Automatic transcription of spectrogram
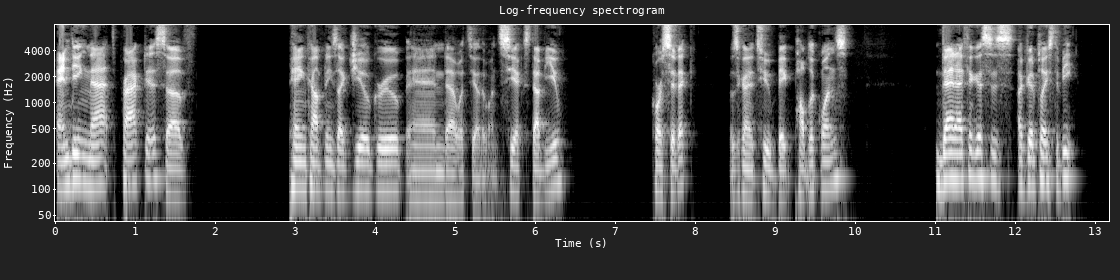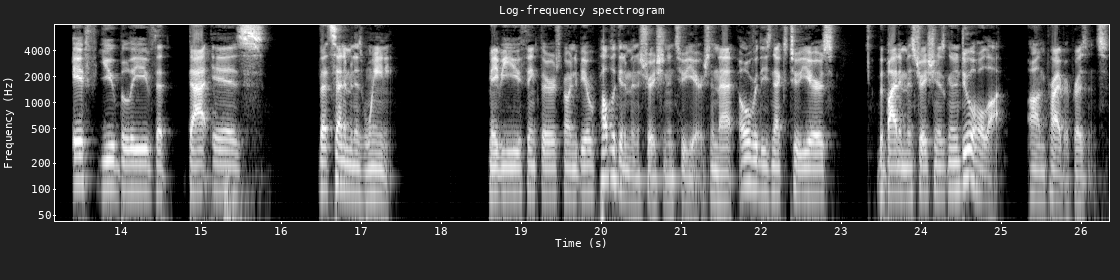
ending that practice of paying companies like Geo Group and uh, what's the other one? CXW, CoreCivic. Those are kind of two big public ones. Then I think this is a good place to be if you believe that that is that sentiment is waning. Maybe you think there's going to be a Republican administration in two years, and that over these next two years, the Biden administration is going to do a whole lot on private prisons.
